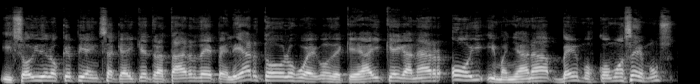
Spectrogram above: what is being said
Y soy de los que piensa que hay que tratar de pelear todos los juegos, de que hay que ganar hoy y mañana vemos cómo hacemos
